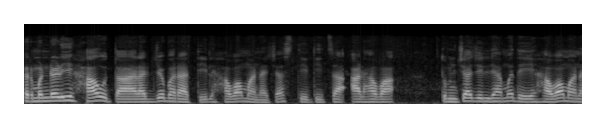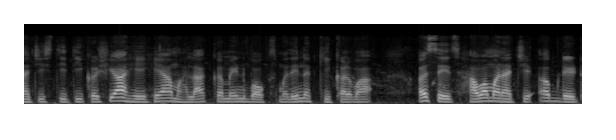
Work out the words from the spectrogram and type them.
तर मंडळी हा होता राज्यभरातील हवामानाच्या स्थितीचा आढावा. तुमच्या जिल्ह्यामध्ये हवामानाची स्थिती कशी आहे हे आम्हाला कमेंट बॉक्समध्ये नक्की कळवा. असेच हवामानाचे अपडेट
